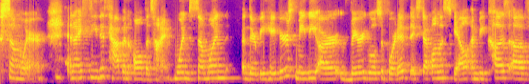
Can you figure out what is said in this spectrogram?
somewhere. And I see this happen all the time when someone, their behaviors maybe are very goal supportive, they step on the scale, and because of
